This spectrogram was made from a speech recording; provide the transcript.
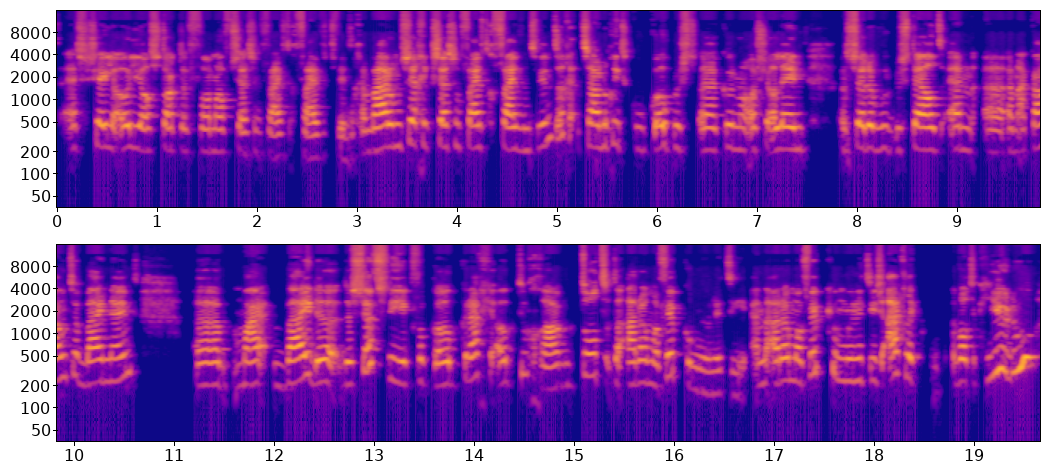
essentiële olie al starten vanaf 56,25. En waarom zeg ik 56,25? Het zou nog iets goedkoper uh, kunnen als je alleen een cedarwood bestelt en uh, een account erbij neemt. Uh, maar bij de, de sets die ik verkoop, krijg je ook toegang tot de Aroma VIP community. En de Aroma VIP community is eigenlijk wat ik hier doe.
